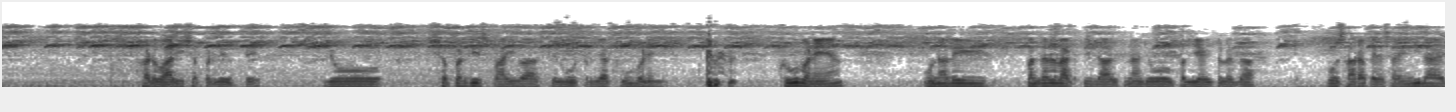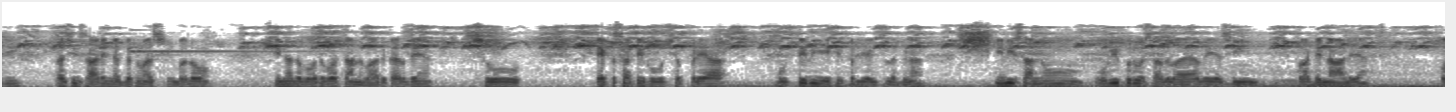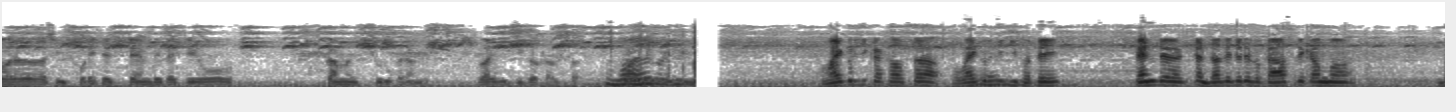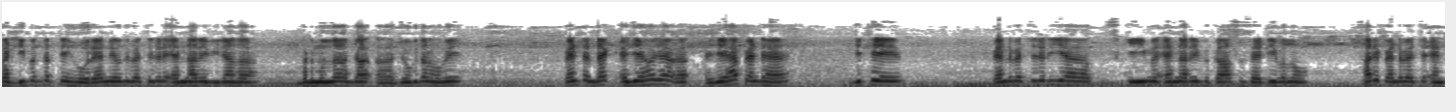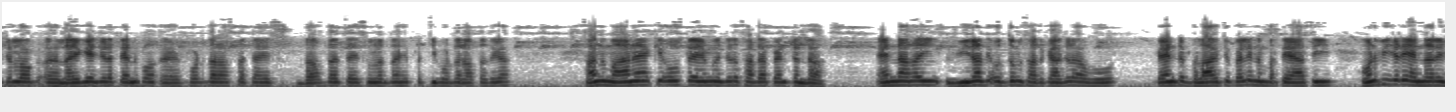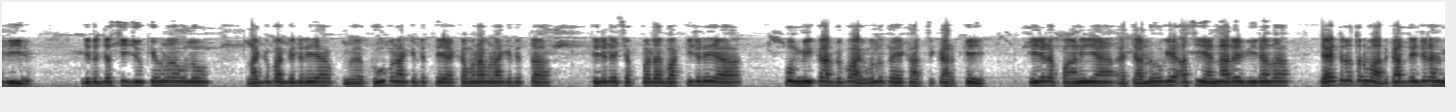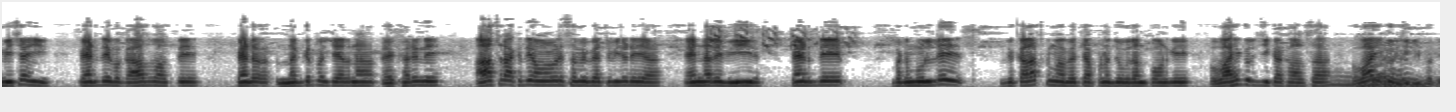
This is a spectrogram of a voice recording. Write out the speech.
ਹੜਵਾਲੀ ਛੱਪੜ ਦੇ ਉੱਤੇ, ਜੋ ਛੱਪੜ ਦੀ ਸਫ਼ਾਈ ਵਾਸਤੇ ਮੋਟਰ ਜਾਂ ਖੂਹ ਬਣੇ ਖੂਹ ਬਣੇ ਆ। ਉਹਨਾਂ ਲਈ 15 ਲੱਖ ਦੀ ਲਾਗਤ ਨਾਲ ਜੋ ਪ੍ਰੋਜੈਕਟ ਲੱਗਾ, ਉਹ ਸਾਰਾ ਪੈਸਾ ਹੀ ਨਹੀਂ ਲਾਇਆ ਜੀ। ਅਸੀਂ ਸਾਰੇ ਨਗਰ ਨਿਵਾਸੀ ਵੱਲੋਂ ਇਹਨਾਂ ਦਾ ਬਹੁਤ ਬਹੁਤ ਧੰਨਵਾਦ ਕਰਦੇ ਹਾਂ। ਸੋ ਇੱਕ ਸਾਡੇ ਹੋਰ ਛੱਪੜਿਆ, ਉੱਤੇ ਵੀ ਇਹ ਪ੍ਰੋਜੈਕਟ ਲੱਗਣਾ। ਇਨੀ ਸਾਨੂੰ ਉਹ ਵੀ ਭਰੋਸਾ ਦਿਵਾਇਆ ਵੀ ਅਸੀਂ ਤੁਹਾਡੇ ਨਾਲ ਆ ਔਰ ਅਸੀਂ ਥੋੜੇ ਜਿਹੇ ਟਾਈਮ ਦੇ ਵਿੱਚ ਉਹ ਕੰਮ ਸ਼ੁਰੂ ਕਰਾਂਗੇ। ਵਾਹਿਗੁਰੂ ਜੀ ਕਾ ਖਾਲਸਾ। ਵਾਹਿਗੁਰੂ ਜੀ ਵਾਹਿਗੁਰੂ ਜੀ ਕਾ ਖਾਲਸਾ, ਵਾਹਿਗੁਰੂ ਜੀ ਕੀ ਫਤਿਹ। ਪਿੰਡ ਢੰਡਾ ਦੇ ਜਿਹੜੇ ਵਿਕਾਸ ਦੇ ਕੰਮ ਵੱਡੀ ਪੱਧਰ ਤੇ ਹੋ ਰਹੇ ਨੇ, ਉਹਦੇ ਵਿੱਚ ਜਿਹੜੇ ਐਨ ਆਰ ਏ ਵੀਰਾਂ ਦਾ ਬੜਮੁੱਲਾ ਯੋਗਦਾਨ ਹੋਵੇ। ਪਿੰਡ ਢੰਡਾ ਇੱਕ ਅਜਿਹੋ ਜਿਹਾ ਅਜਿਹਾ ਪਿੰਡ ਹੈ, ਜਿੱਥੇ ਪਿੰਡ ਵਿੱਚ ਜਿਹੜੀ ਆ scheme N R A Vikas society ਵੱਲੋਂ ਸਾਰੇ ਪਿੰਡ ਵਿੱਚ ਇੰਟਰਲੌਕ ਲਾਏ ਗਏ, ਜਿਹੜਾ 3 ਫੁੱਟ ਦਾ ਰਸਤਾ, ਚਾਹੇ 10 ਦਾ, ਚਾਹੇ 16 ਦਾ, ਚਾਹੇ 25 ਫੁੱਟ ਦਾ ਰਸਤਾ ਸੀਗਾ। ਸਾਨੂੰ ਮਾਣ ਹੈ ਕਿ ਉਸ ਟਾਈਮ ਜਿਹੜਾ ਸਾਡਾ ਪਿੰਡ ਢੰਡਾ ਐਨ ਆਰ ਆਈ ਵੀਰਾਂ ਦੇ ਉਦਮ ਸਦਕਾ ਜਿਹੜਾ ਉਹ ਪਿੰਡ ਬਲਾਕ 'ਚ ਪਹਿਲੇ ਨੰਬਰ ਤੇ ਆਇਆ ਸੀ। ਹੁਣ ਵੀ ਜਿਹੜੇ ਐਨ ਆਰ ਆਈ ਵੀਰ ਜਿੱਦਾਂ ਜੱਸੀ ਜੂਕੇ ਹੁਣਾਂ ਵੱਲੋਂ ਲਗਭਗ ਜਿਹੜੇ ਆ ਖੂਹ ਬਣਾ ਕੇ ਦਿੱਤੇ ਆ ਕਮਰਾ ਬਣਾ ਕੇ ਦਿੱਤਾ ਤੇ ਜਿਹੜੇ ਛੱਪੜ ਬਾਕੀ ਜਿਹੜੇ ਆ ਭੂਮੀ ਘਰ ਵਿਭਾਗ ਵੱਲੋਂ ਪੈਸੇ ਖਰਚ ਕਰਕੇ ਇਹ ਜਿਹੜਾ ਪਾਣੀ ਆ ਚਾਲੂ ਹੋ ਗਿਆ। ਅਸੀਂ ਐਨ ਆਰ ਆਈ ਵੀਰਾਂ ਦਾ ਤਹਿ ਦਿਲੋਂ ਧੰਨਵਾਦ ਕਰਦੇ ਜਿਹੜਾ ਹਮੇਸ਼ਾ ਹੀ ਪਿੰਡ ਦੇ ਵਿਕਾਸ ਵਾਸਤੇ ਪਿੰਡ ਨਗਰ ਪੰਚਾਇਤ ਨਾਲ ਅ, ਖੜੇ ਨੇ। ਆਸ ਰੱਖਦੇ ਆਉਣ ਵਾਲੇ ਸਮੇਂ ਵਿੱਚ ਵੀ ਜਿਹੜੇ ਆ ਐਨ ਆਰ ਆਈ ਵੀਰ ਪਿੰਡ ਦੇ ਵਡਮੁੱਲੇ ਵਿਕਾਸ ਕੰਮਾਂ ਵਿੱਚ ਆਪਣਾ ਯੋਗਦਾਨ ਪਾਉਣਗੇ। ਵਾਹਿਗੁਰੂ ਜੀ ਕਾ ਖਾਲਸਾ ਵਾਹਿਗੁਰੂ ਜੀ ਕੀ ਫਤਿਹ।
